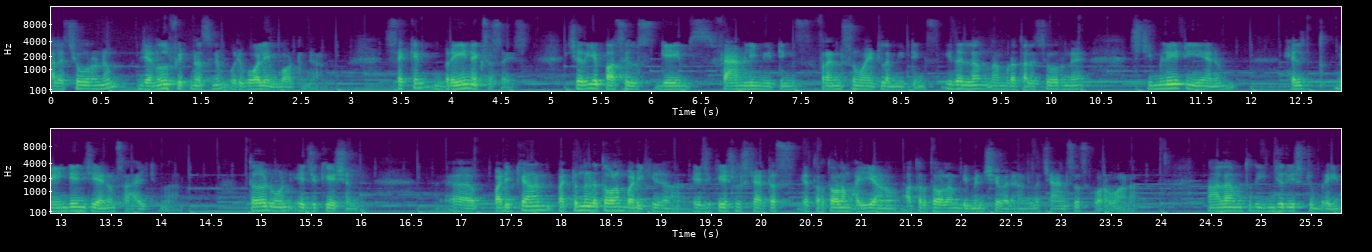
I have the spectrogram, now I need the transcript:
തലച്ചോറിനും ജനറൽ ഫിറ്റ്നസ്സിനും ഒരുപോലെ ഇമ്പോർട്ടന്റ് ആണ്. സെക്കൻഡ് ബ്രെയിൻ എക്സസൈസ് ചെറിയ പസിൽസ് ഗെയിംസ് ഫാമിലി മീറ്റിംഗ്സ് ഫ്രണ്ട്സുമായിട്ടുള്ള മീറ്റിംഗ്സ് ഇതെല്ലാം നമ്മുടെ തലച്ചോറിനെ സ്റ്റിമുലേറ്റ് ചെയ്യാനും ഹെൽത്ത് മെയിന്റെയിൻ ചെയ്യാനും സഹായിക്കുന്നതാണ്. തേർഡ് വൺ എഡ്യൂക്കേഷൻ പഠിക്കാൻ പറ്റുന്നിടത്തോളം പഠിക്കുക എഡ്യൂക്കേഷണൽ സ്റ്റാറ്റസ് എത്രത്തോളം ഹൈ ആണോ അത്രത്തോളം ഡിമെൻഷ്യ വരാനുള്ള ചാൻസസ് കുറവാണ്. നാലാമത്തത് ഇഞ്ചുറീസ് ടു ബ്രെയിൻ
